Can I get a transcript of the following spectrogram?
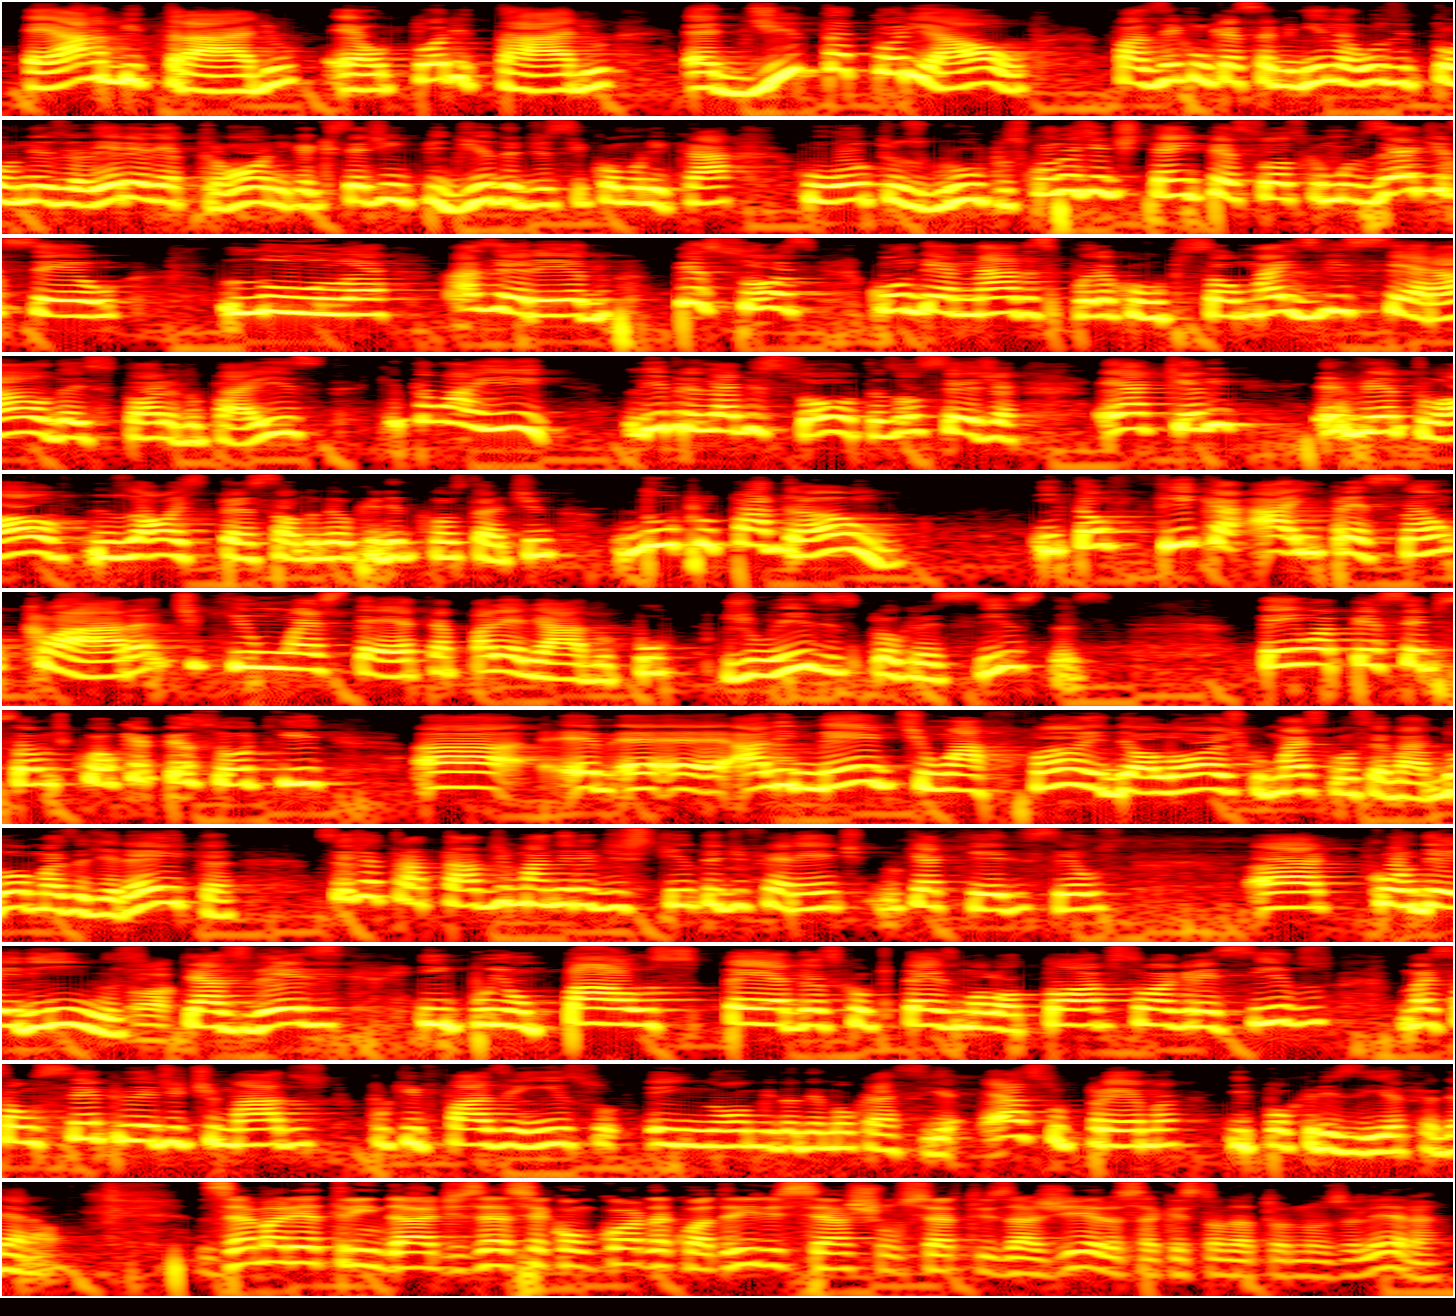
é arbitrário, é autoritário, é ditatorial fazer com que essa menina use tornezeleira eletrônica, que seja impedida de se comunicar com outros grupos. Quando a gente tem pessoas como Zé Dirceu, Lula, Azeredo, pessoas condenadas pela corrupção mais visceral da história do país, que estão aí, livre, leve e soltas. Ou seja, é aquele eventual, usar uma expressão do meu querido Constantino, duplo padrão. Então fica a impressão clara de que um STF aparelhado por juízes progressistas tem uma percepção de qualquer pessoa que ah, é, é, é, alimente um afã ideológico mais conservador, mais à direita, seja tratado de maneira distinta e diferente do que aqueles seus ah, cordeirinhos, okay. que às vezes empunham paus, pedras, coquetéis molotov, são agressivos, mas são sempre legitimados porque fazem isso em nome da democracia. É a suprema hipocrisia federal. Zé Maria Trindade, Zé, você concorda com a Adrilho e você acha um certo exagero essa questão da tornozeleira?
